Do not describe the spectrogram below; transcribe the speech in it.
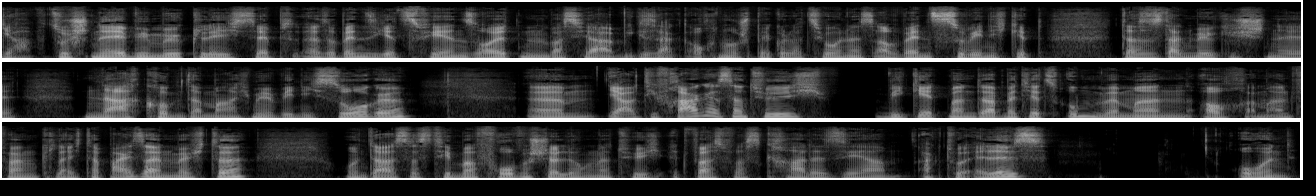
ja, so schnell wie möglich, selbst, also wenn sie jetzt fehlen sollten, was ja, wie gesagt, auch nur Spekulation ist, aber wenn es zu wenig gibt, dass es dann möglichst schnell nachkommt, da mache ich mir wenig Sorge. Ähm, ja, die Frage ist natürlich, wie geht man damit jetzt um, wenn man auch am Anfang gleich dabei sein möchte? Und da ist das Thema Vorbestellung natürlich etwas, was gerade sehr aktuell ist. Und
